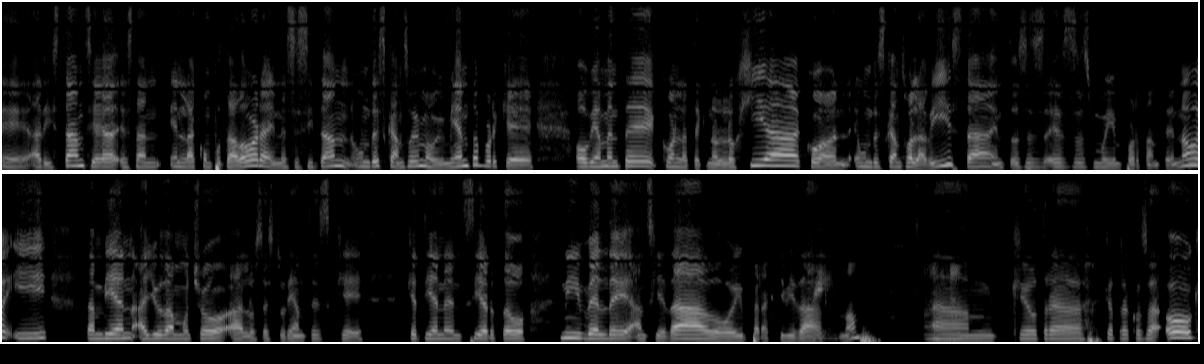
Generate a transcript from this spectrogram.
eh, a distancia están en la computadora y necesitan un descanso de movimiento porque obviamente con la tecnología, con un descanso a la vista, entonces eso es muy importante, ¿no? Y también ayuda mucho a los estudiantes que, que tienen cierto nivel de ansiedad o hiperactividad, ¿no? ¿Qué, otra, ¿Qué otra cosa? Oh, ok,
